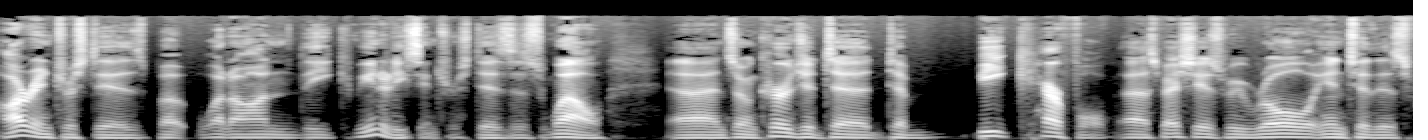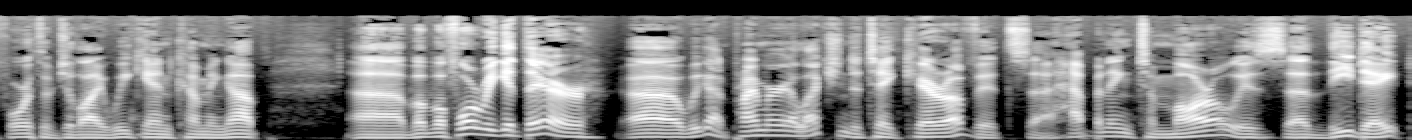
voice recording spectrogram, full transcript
our interest is, but what on the community's interest is as well. Uh, and so, encourage you to to be careful, uh, especially as we roll into this Fourth of July weekend coming up. Uh, but before we get there, uh, we got primary election to take care of. It's uh, happening tomorrow. Is uh, the date.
